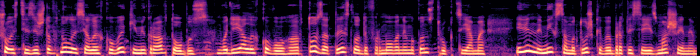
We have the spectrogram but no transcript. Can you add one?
Шості зіштовхнулися легковик і мікроавтобус. Водія легкового авто затисло деформованими конструкціями, і він не міг самотужки вибратися із машини.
